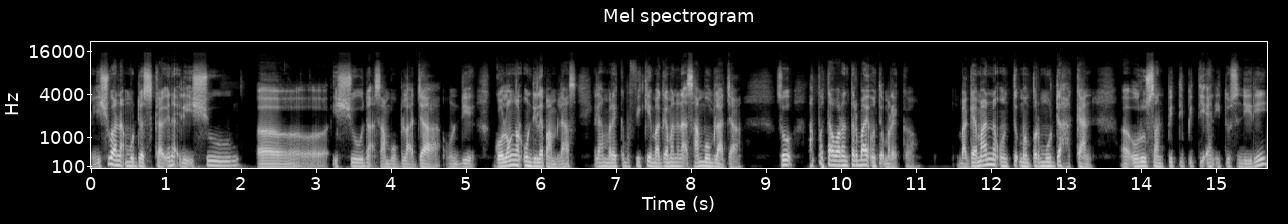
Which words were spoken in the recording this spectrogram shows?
Isu anak muda sekarang ini adalah isu uh, isu nak sambung belajar. Undi, golongan undi 18 ialah mereka berfikir bagaimana nak sambung belajar. So, apa tawaran terbaik untuk mereka? Bagaimana untuk mempermudahkan uh, urusan PTPTN itu sendiri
